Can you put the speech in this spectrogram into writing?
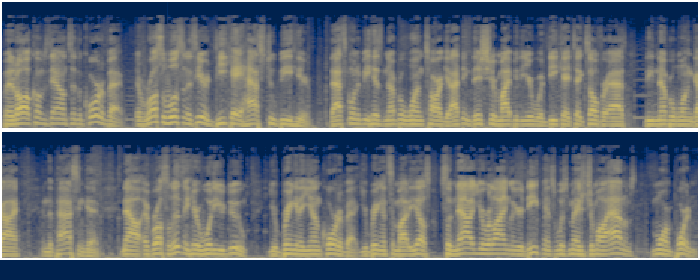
but it all comes down to the quarterback. If Russell Wilson is here, DK has to be here. That's going to be his number one target. I think this year might be the year where DK takes over as the number one guy in the passing game. Now, if Russell isn't here, what do you do? You're bringing a young quarterback. You're bringing somebody else. So now you're relying on your defense, which makes Jamal Adams more important.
